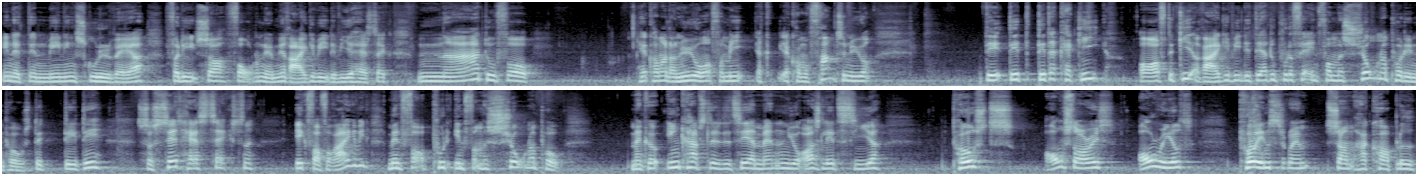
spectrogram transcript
end at den mening skulle være, fordi så får du nemlig rækkevidde via hashtags. Nej, du får... Her kommer der nye ord for mig. Jeg, jeg kommer frem til nye ord. Det, det, det, der kan give, og ofte giver rækkevidde, det er, at du putter flere informationer på din post. Det, det er det. Så sæt hashtagsene, ikke for at få rækkevidde, men for at putte informationer på. Man kan jo indkapsle det til, at manden jo også lidt siger, posts og stories og reels på Instagram, som har koblet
